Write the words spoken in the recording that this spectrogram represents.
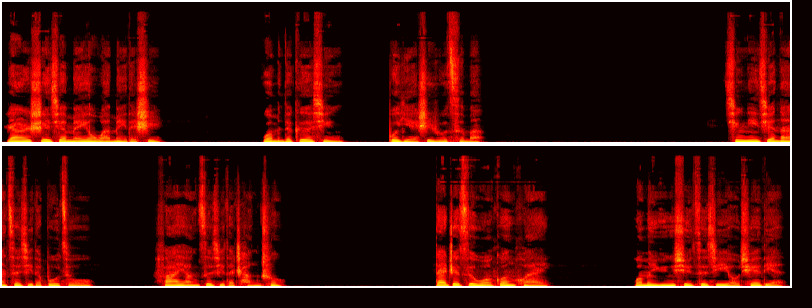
然而世间没有完美的事，我们的个性不也是如此吗？请你接纳自己的不足，发扬自己的长处，带着自我关怀，我们允许自己有缺点。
